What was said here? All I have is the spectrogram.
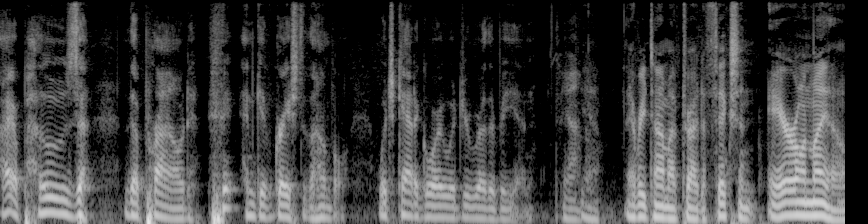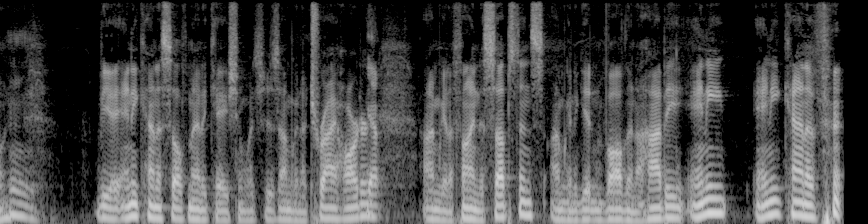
I oppose the proud and give grace to the humble. Which category would you rather be in? Yeah. Yeah. Every time I've tried to fix an error on my own Hmm. Via any kind of self medication, which is I'm going to try harder, Yep. I'm going to find a substance, I'm going to get involved in a hobby, any any kind of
